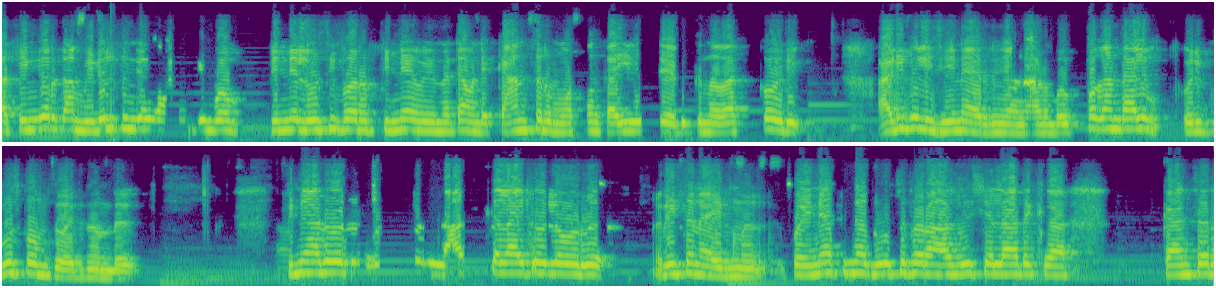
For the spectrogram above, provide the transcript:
ആ ഫിംഗർ മിഡിൽ ഫിംഗർ കാണിക്കുമ്പോ പിന്നെ ലൂസിഫർ പിന്നെ വന്നിട്ട് അവന്റെ ക്യാൻസർ മൊത്തം കൈവിട്ട് എടുക്കുന്നതൊക്കെ ഒരു അടിപൊളി സീനായിരുന്നു ഞാൻ കാണുമ്പോ. ഇപ്പൊ കണ്ടാലും ഒരു ഗൂസ് പംസ് വരുന്നുണ്ട്. പിന്നെ അത് ഒരു ലാജിക്കലായിട്ടുള്ള ഒരു റീസൺ ആയിരുന്നു. ഇപ്പൊ ഇതിനകത്ത് ലൂസിഫർ ആവശ്യമില്ലാതെ ക്യാൻസർ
